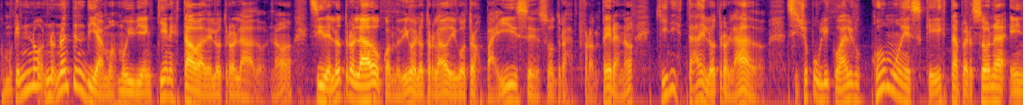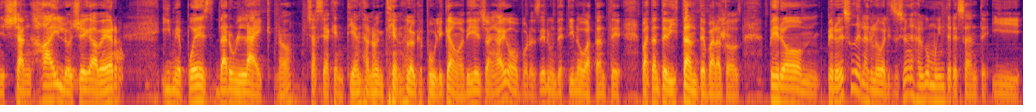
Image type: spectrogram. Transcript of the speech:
como que no, no, entendíamos muy bien quién estaba del otro lado, ¿no? Si del otro lado, cuando digo del otro lado, digo otros países, otras fronteras, ¿no? ¿Quién está del otro lado? Si yo publico algo, ¿cómo es que esta persona en Shanghai lo llega a ver? Y me puedes dar un like, ¿no? Ya sea que entienda o no entienda lo que publicamos. Dije Shanghai como por ser un destino bastante, bastante distante para todos. Pero, pero eso de la globalización es algo muy interesante y,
